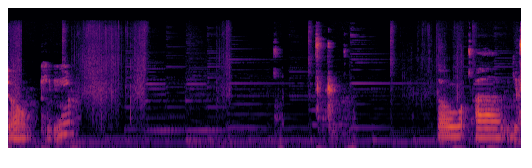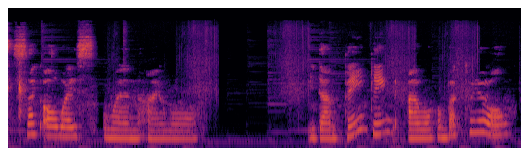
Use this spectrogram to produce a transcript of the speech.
Okay. So, uh, yes, like always, when I will be done painting, I will come back to you all.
